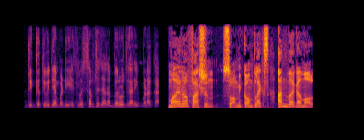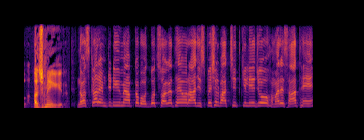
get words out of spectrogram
आपराधिक गतिविधियाँ बढ़ी इसमें सबसे ज़्यादा बेरोजगारी बड़ा कारण Myra Fashion, Swami Complex, Anvega Mall, Ajmer. नमस्कार एम में आपका बहुत बहुत स्वागत है और आज स्पेशल बातचीत के लिए जो हमारे साथ हैं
